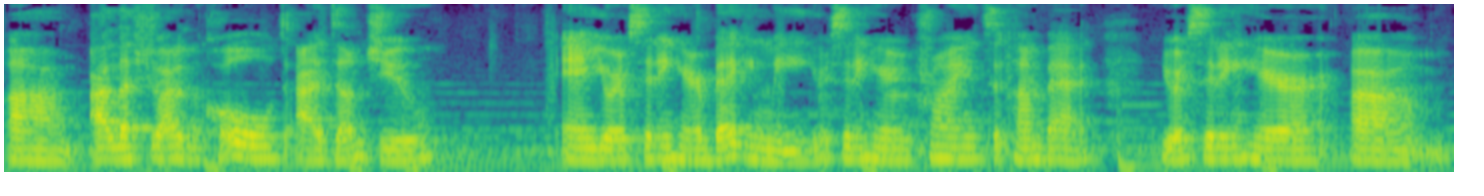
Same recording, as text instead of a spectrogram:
um, I left you out in the cold. I dumped you and you're sitting here begging me, you're sitting here trying to come back, you're sitting here um,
